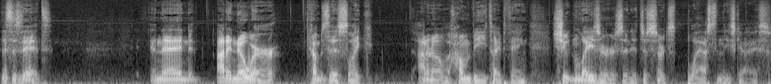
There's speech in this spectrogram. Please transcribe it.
this is it. And then out of nowhere comes this like I don't know, a Humvee type thing shooting lasers and it just starts blasting these guys.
